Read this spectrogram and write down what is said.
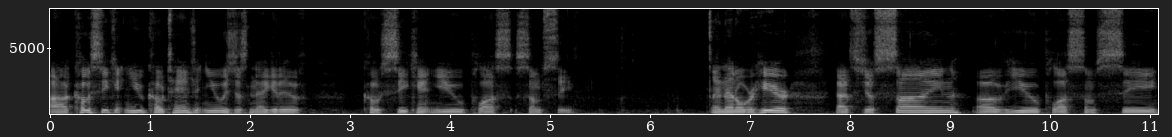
Uh, cosecant u cotangent u is just negative cosecant u plus some c. And then over here, that's just sine of u plus some c.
